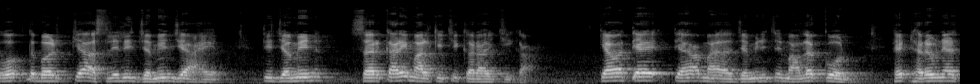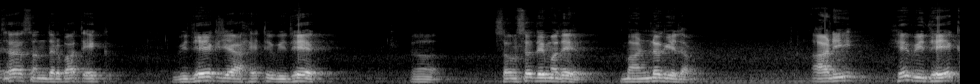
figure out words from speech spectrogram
वक्त बोर्डच्या असलेली जमीन जी आहे ती जमीन सरकारी मालकीची करायची का? किंवा त्या त्या मा जमिनीचे मालक कोण हे ठरवण्याच्या संदर्भात एक विधेयक जे आहे ते विधेयक संसदेमध्ये मांडलं गेलं. आणि हे विधेयक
